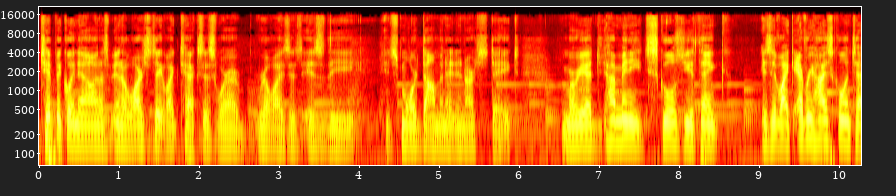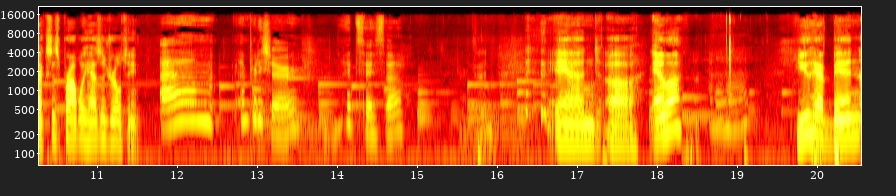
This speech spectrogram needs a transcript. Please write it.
typically now in a, large state like Texas, where I realize is, is the it's more dominant in our state. Maria, how many schools do you think? Is it like every high school in Texas probably has a drill team? Um, I'm pretty sure. I'd say so. Good. And uh, Emma, you have been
